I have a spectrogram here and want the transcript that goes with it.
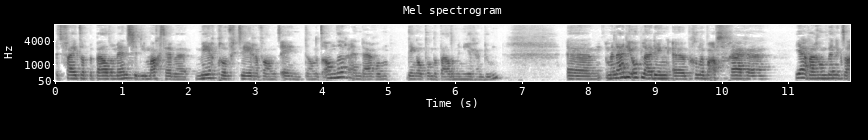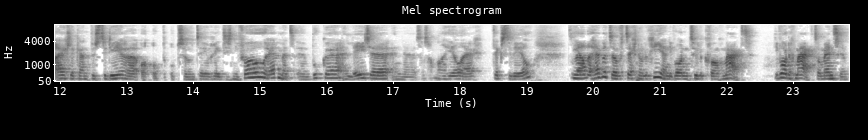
het feit dat bepaalde mensen die macht hebben meer profiteren van het een dan het ander en daarom dingen op een bepaalde manier gaan doen. Ehm, maar na die opleiding eh, begon ik me af te vragen, ja, waarom ben ik dan eigenlijk aan het bestuderen op, op, op zo'n theoretisch niveau, hè, met eh, boeken en lezen en eh dat is allemaal heel erg textueel. Terwijl Ja. we hebben het over technologie en die worden natuurlijk gewoon gemaakt. Die worden gemaakt door mensen.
